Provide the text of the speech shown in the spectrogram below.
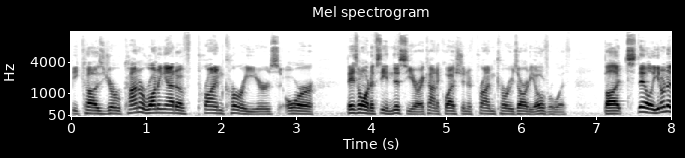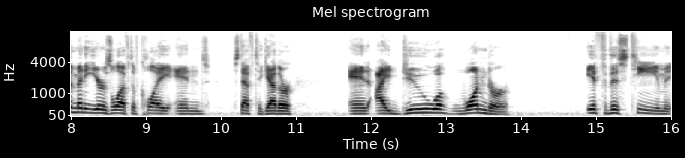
Because you're kind of running out of prime Curry years, or based on what I've seen this year, I kind of question if prime Curry's already over with. But still, you don't have many years left of Clay and Steph together, and I do wonder if this team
